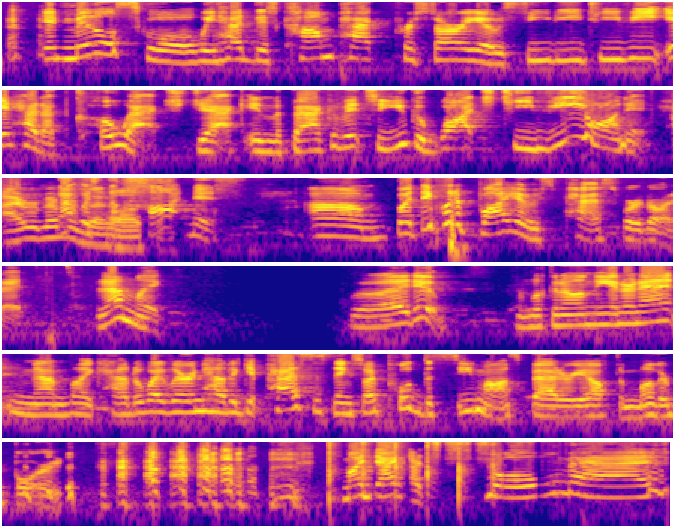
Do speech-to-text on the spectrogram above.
in middle school, we had this Compaq Presario CD TV. It had a coax jack in the back of it, so you could watch TV on it. I remember that was that. the Awesome. hotness. Um, but they put a BIOS password on it, and I'm like, what do I do? I'm looking on the internet and I'm like, how do I learn how to get past this thing? So I pulled the CMOS battery off the motherboard. My dad got so mad.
